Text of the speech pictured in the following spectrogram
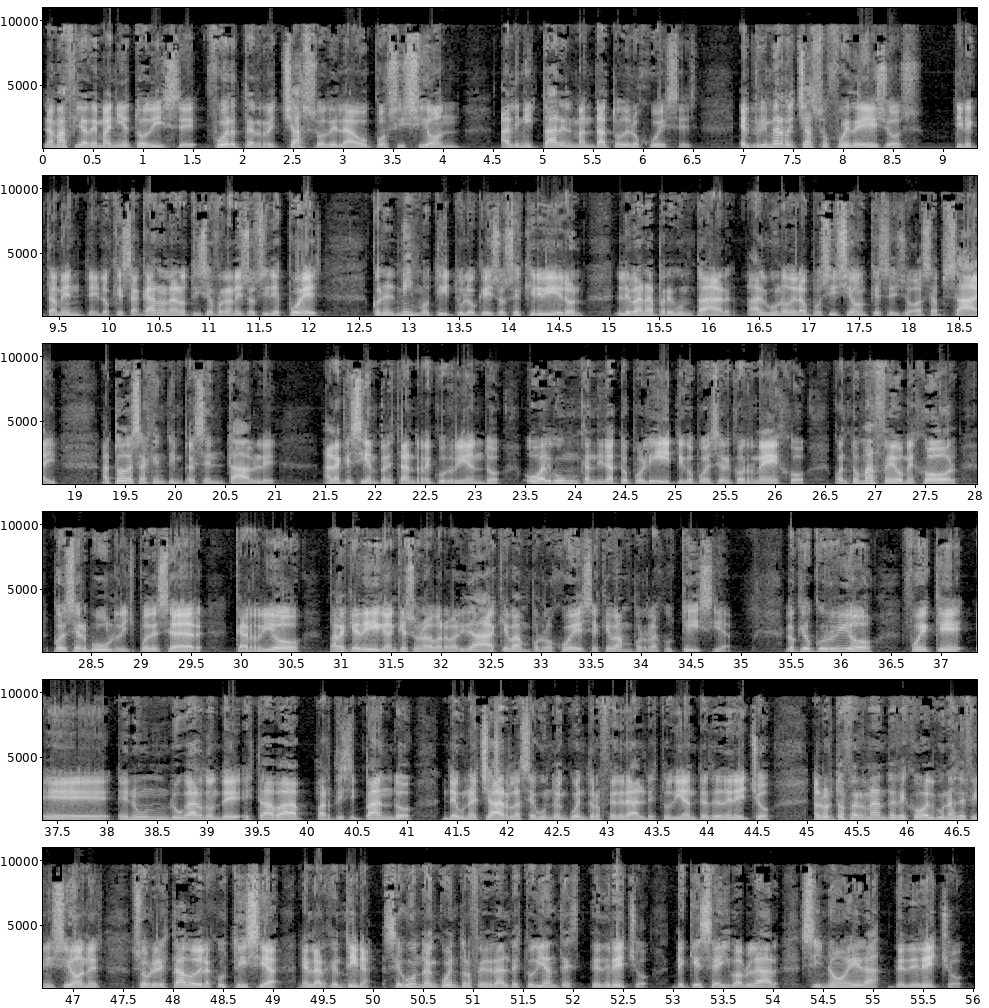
La mafia de Mañeto dice, fuerte rechazo de la oposición a limitar el mandato de los jueces. El primer rechazo fue de ellos, directamente. Los que sacaron la noticia fueron ellos y después, con el mismo título que ellos escribieron, le van a preguntar a alguno de la oposición, qué sé yo, a Sapsay, a toda esa gente impresentable a la que siempre están recurriendo, o algún candidato político, puede ser Cornejo, cuanto más feo mejor, puede ser Bullrich, puede ser Carrió, para que digan que es una barbaridad, que van por los jueces, que van por la justicia. Lo que ocurrió fue que eh, en un lugar donde estaba participando de una charla, segundo encuentro federal de estudiantes de Derecho, Alberto Fernández dejó algunas definiciones sobre el estado de la justicia en la Argentina. Segundo encuentro federal de estudiantes de Derecho. ¿De qué se iba a hablar si no era de Derecho?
